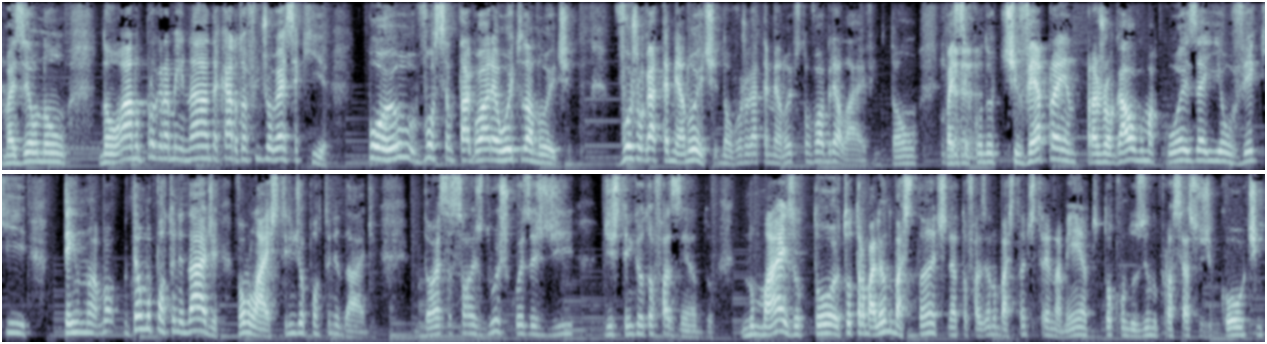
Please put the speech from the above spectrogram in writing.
mas eu não, não, ah, não programei nada, cara, tô afim de jogar esse aqui. Pô, eu vou sentar agora, é 8 da noite. Vou jogar até meia-noite? Não, vou jogar até meia-noite, então vou abrir a live. Então, vai ser quando eu tiver para jogar alguma coisa e eu ver que tem uma, tem uma oportunidade, vamos lá, stream de oportunidade. Então, essas são as duas coisas de, de stream que eu tô fazendo. No mais, eu tô, eu tô trabalhando bastante, né? Tô fazendo bastante treinamento, tô conduzindo processos de coaching.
